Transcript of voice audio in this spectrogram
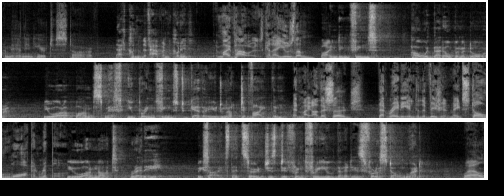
the man in here to starve. That couldn't have happened, could it? My powers, can I use them? Binding things? How would that open a door? You are a bondsmith. You bring things together, you do not divide them. And my other surge? That radiant in the vision made stone warp and ripple. You are not ready. Besides, that surge is different for you than it is for a stoneward. Well,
